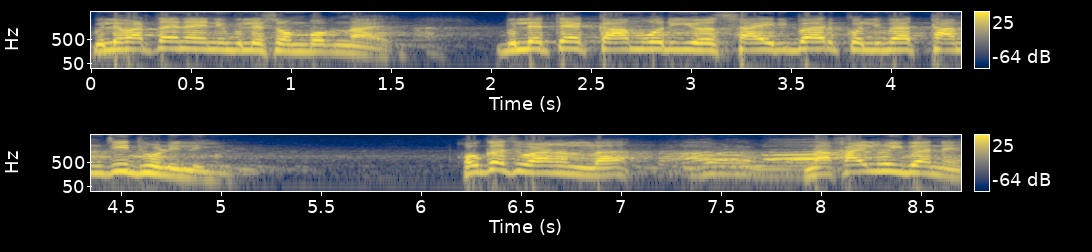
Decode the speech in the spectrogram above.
বলে পারতাই নাইনি বলে সম্ভব নাই। বলে তে কাম করিও চাইবার কলিমা থামজি ধরিলেই হোক সুহান আল্লাহ না খাইল হইবা নে?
